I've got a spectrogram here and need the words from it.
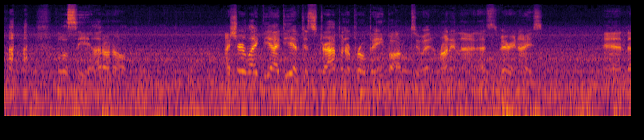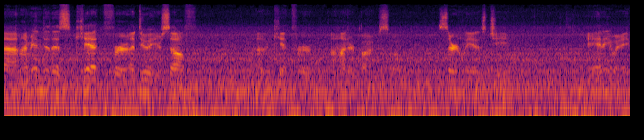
We'll see. I don't know. I sure like the idea of just strapping a propane bottle to it and running that. That's very nice. And uh, I'm into this kit for a do-it-yourself uh, kit for a hundred bucks, so certainly is cheap. Anyway.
